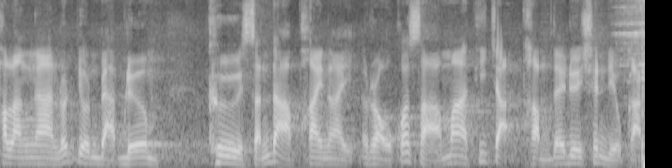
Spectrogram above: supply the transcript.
พลังงานรถยนต์แบบเดิม คือสันดาปภายในเราก็สามารถที่จะทำได้ด้วยเช่นเดียวกัน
